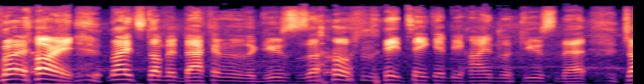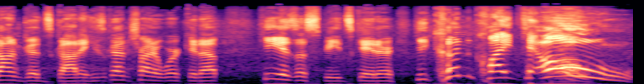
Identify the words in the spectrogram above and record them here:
but all right, Knights dump it back into the Goose zone. they take it behind the Goose net. John Good's got it. He's going to try to work it up. He is a speed skater. He couldn't quite. Ta- oh!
